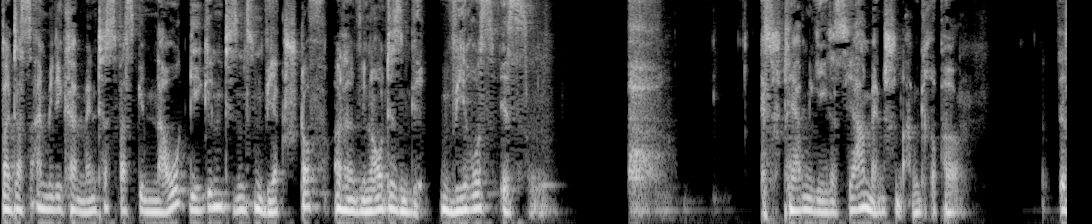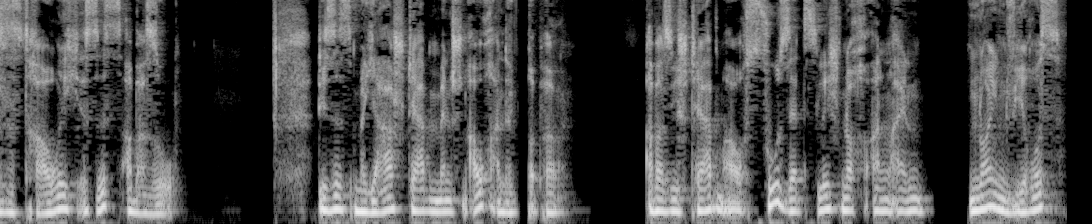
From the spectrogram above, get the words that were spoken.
weil das ein Medikament ist, was genau gegen diesen Wirkstoff, also genau diesen Virus ist. Es sterben jedes Jahr Menschen an Grippe. Es ist traurig, es ist aber so. Dieses Jahr sterben Menschen auch an der Grippe. Aber sie sterben auch zusätzlich noch an einem neuen Virus,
